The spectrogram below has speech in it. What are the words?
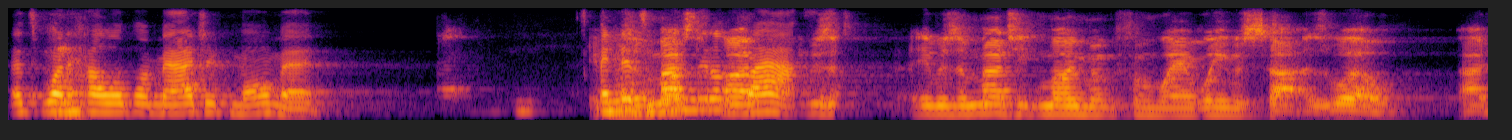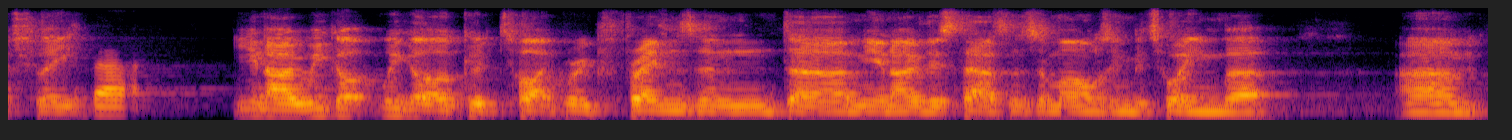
that's one hell of a magic moment. It and it's one that'll last. It was, a, it was a magic moment from where we were sat as well. Actually, you know, we got we got a good tight group of friends, and um, you know, there's thousands of miles in between, but um,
